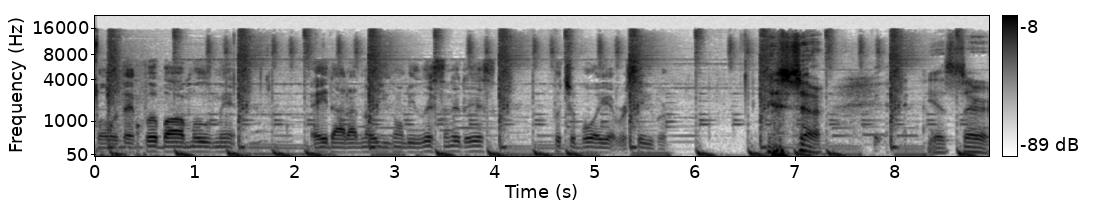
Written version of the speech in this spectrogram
But with that football movement, A dot, I know you're gonna be listening to this. Put your boy at receiver. Yes, sir. Yes, sir.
